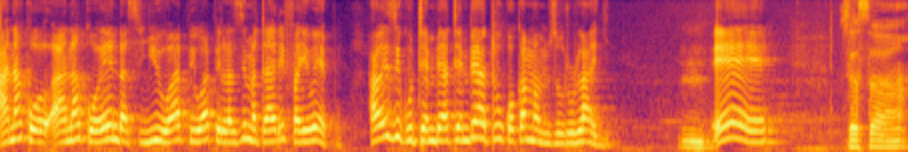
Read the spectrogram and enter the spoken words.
Anako anakoenda sijui wapi wapi, lazima taarifa iwepo. Hawezi kutembea tembea tu huko kama mzurulaji. Mm. E. Sasa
